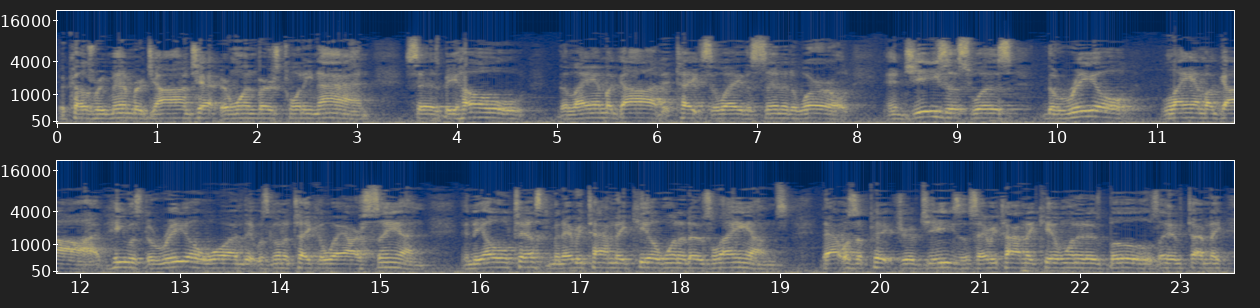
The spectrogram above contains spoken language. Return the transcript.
Because remember, John chapter 1 verse 29 says, Behold, the Lamb of God that takes away the sin of the world. And Jesus was the real Lamb of God. He was the real one that was going to take away our sin. In the Old Testament, every time they killed one of those lambs, that was a picture of Jesus. Every time they kill one of those bulls, every time they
